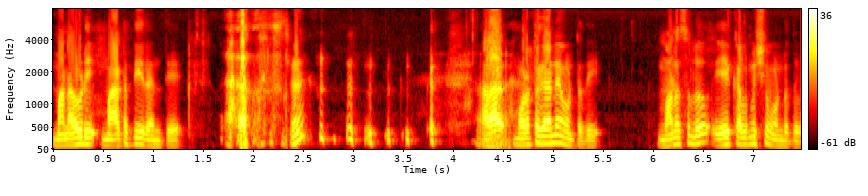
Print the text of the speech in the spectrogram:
మనవడి మాట తీరంతే. అలా మొరటగానే ఉంటది. మనసులో ఏ కల్మషం ఉండదు?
